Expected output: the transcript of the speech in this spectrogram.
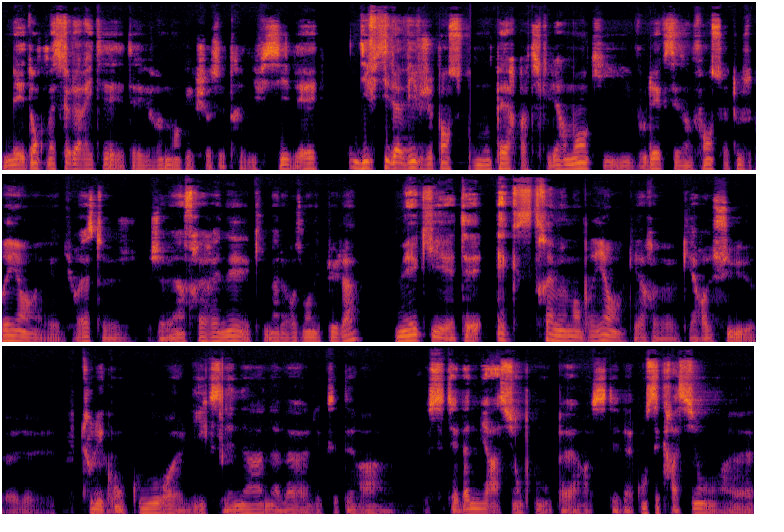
Mais donc ma scolarité était vraiment quelque chose de très difficile et difficile à vivre, je pense, pour mon père particulièrement, qui voulait que ses enfants soient tous brillants. Et du reste, j'avais un frère aîné qui malheureusement n'est plus là, mais qui était extrêmement brillant, qui a, qui a reçu euh, tous les concours, l'X, l'ENA, Naval, etc. C'était l'admiration pour mon père, c'était la consécration. Euh,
